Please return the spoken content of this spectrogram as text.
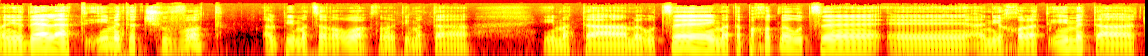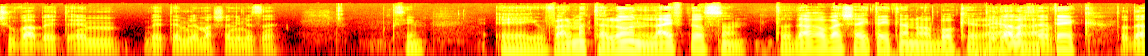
ואני יודע להתאים את התשובות על פי מצב הרוח. זאת אומרת, אם אתה, אם אתה מרוצה, אם אתה פחות מרוצה, אה, אני יכול להתאים את התשובה בהתאם, בהתאם למה שאני מזהה. מקסים. אה, יובל מטלון, LivePerson, תודה רבה שהיית איתנו הבוקר, תודה היה לכם. מרתק. תודה.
